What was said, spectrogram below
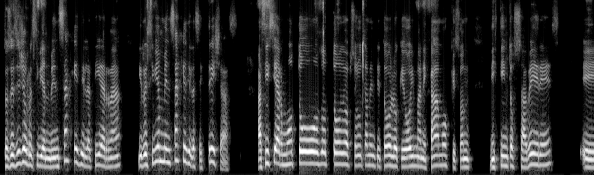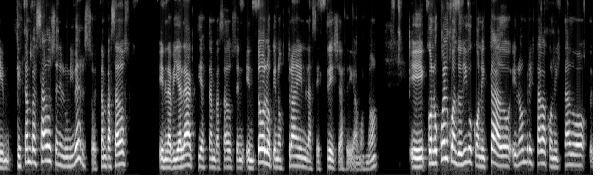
Entonces ellos recibían mensajes de la tierra y recibían mensajes de las estrellas. Así se armó todo, todo, absolutamente todo lo que hoy manejamos, que son distintos saberes, eh, que están basados en el universo, están basados en la Vía Láctea, están basados en, todo lo que nos traen las estrellas, digamos, ¿no? Eh, con lo cual, cuando digo conectado, el hombre estaba conectado eh,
